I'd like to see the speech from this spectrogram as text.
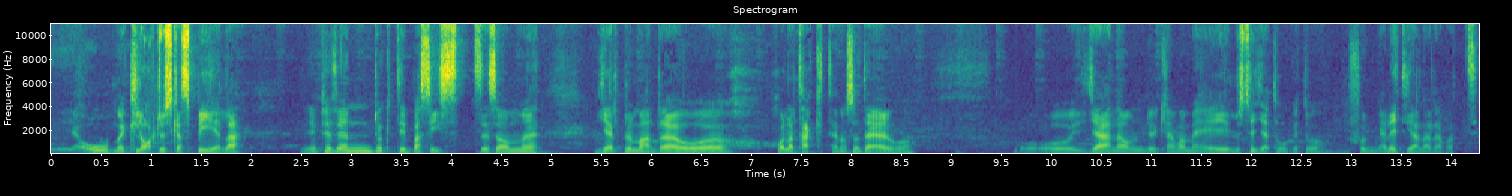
Jo, men klart du ska spela. Vi behöver en duktig basist som eh, hjälper de andra att hålla takten och sånt där. Och, och gärna om du kan vara med i Lucia-tåget och sjunga lite grann. Det har varit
